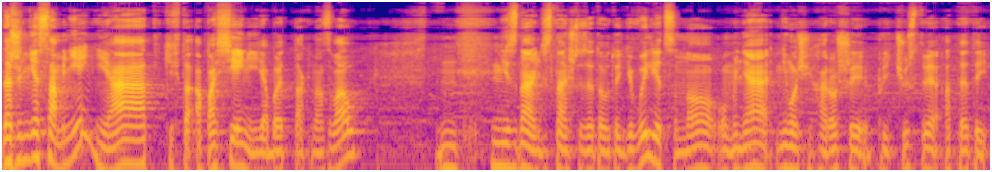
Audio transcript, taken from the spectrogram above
Даже не сомнений, а каких-то опасений, я бы это так назвал. Не знаю, не знаю, что из этого в итоге выльется, но у меня не очень хорошие предчувствия от этой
